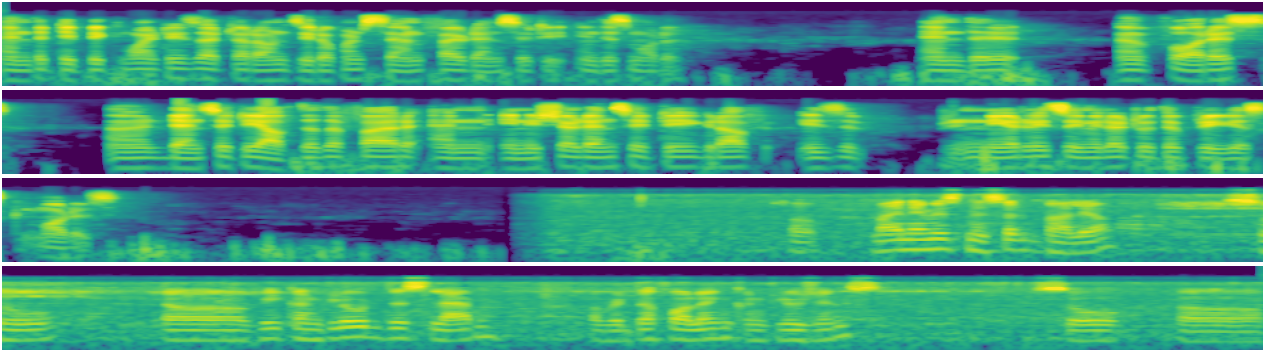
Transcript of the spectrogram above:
and the tipping point is at around 0.75 density in this model and the uh, forest uh, density after the fire and initial density graph is nearly similar to the previous models. Uh, my name is Nisarg Bhalia. So uh, we conclude this lab with the following conclusions. So uh,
